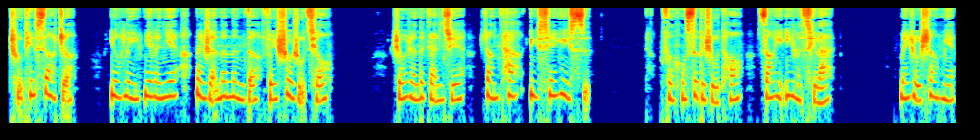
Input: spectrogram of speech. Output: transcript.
楚天笑着，用力捏了捏那软嫩嫩的肥硕乳球，柔软的感觉让他欲仙欲死。粉红色的乳头早已硬了起来，美乳上面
